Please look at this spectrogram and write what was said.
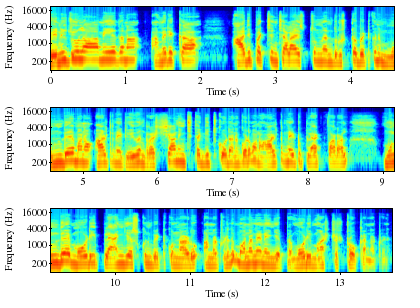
వెనిజులా మీదన అమెరికా ఆధిపత్యం చెలాయిస్తుందని దృష్టిలో పెట్టుకుని ముందే మనం ఆల్టర్నేటివ్ ఈవెన్ రష్యా నుంచి తగ్గించుకోవడానికి కూడా మనం ఆల్టర్నేటివ్ ప్లాట్ఫారాలు ముందే మోడీ ప్లాన్ చేసుకుని పెట్టుకున్నాడు అన్నటువంటిది మొన్ననే నేను చెప్పాను మోడీ మాస్టర్ స్ట్రోక్ అన్నటువంటి.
